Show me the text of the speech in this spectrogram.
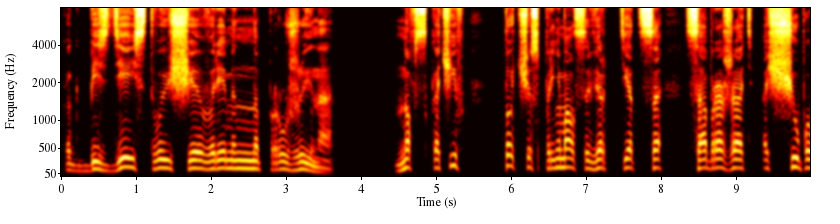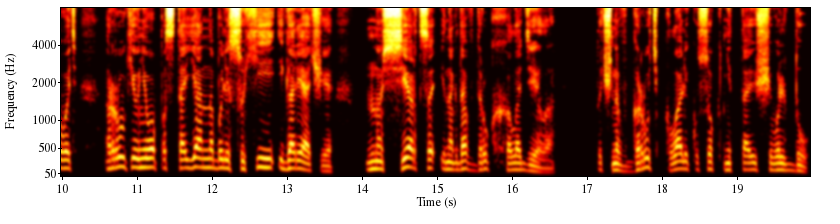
как бездействующая временно пружина. Но, вскочив, тотчас принимался вертеться, соображать, ощупывать. Руки у него постоянно были сухие и горячие, но сердце иногда вдруг холодело. Точно в грудь клали кусок нетающего льду,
